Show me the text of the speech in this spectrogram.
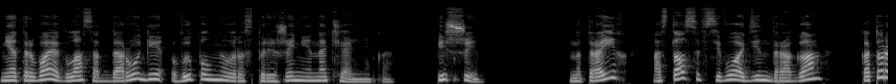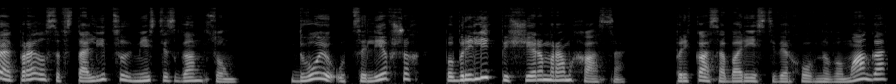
не отрывая глаз от дороги, выполнил распоряжение начальника. «Пиши». На троих остался всего один драган, который отправился в столицу вместе с гонцом. Двое уцелевших побрели к пещерам Рамхаса. Приказ об аресте верховного мага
